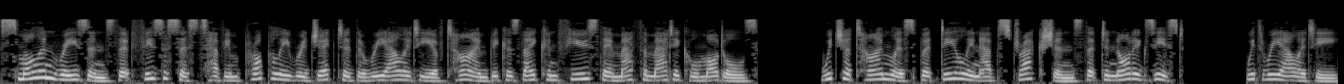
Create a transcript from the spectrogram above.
Smolin reasons that physicists have improperly rejected the reality of time because they confuse their mathematical models—which are timeless but deal in abstractions that do not exist—with reality.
